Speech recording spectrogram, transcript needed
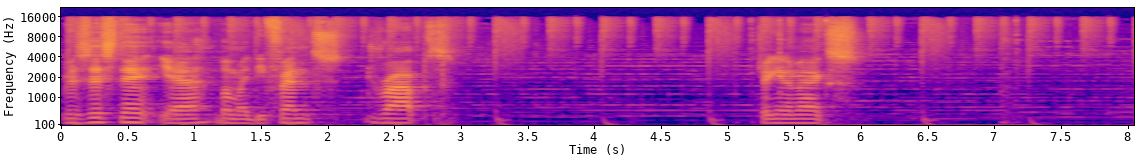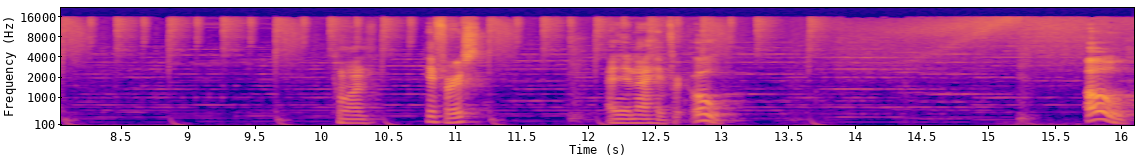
Resistant, yeah, but my defense dropped. Gigantamax. Come on, hit first. I did not hit first. Oh! Oh!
